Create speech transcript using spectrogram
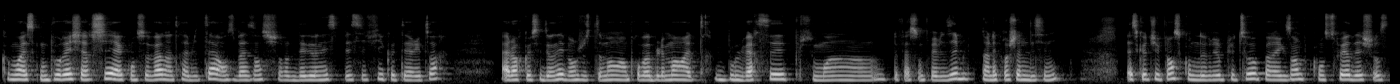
comment est-ce qu'on pourrait chercher à concevoir notre habitat en se basant sur des données spécifiques au territoire, alors que ces données vont justement probablement être bouleversées plus ou moins de façon prévisible dans les prochaines décennies? Est-ce que tu penses qu'on devrait plutôt, par exemple, construire des choses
